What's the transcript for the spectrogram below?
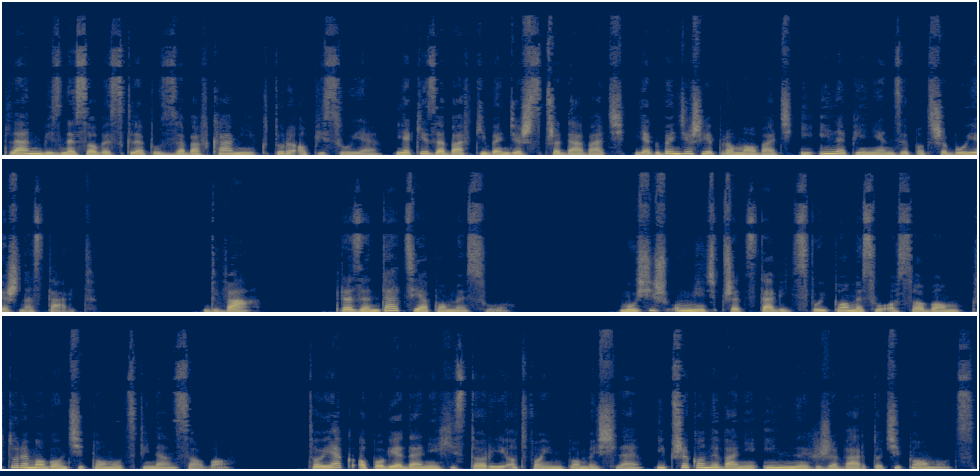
Plan biznesowy sklepu z zabawkami, który opisuje, jakie zabawki będziesz sprzedawać, jak będziesz je promować i ile pieniędzy potrzebujesz na start. 2. Prezentacja pomysłu. Musisz umieć przedstawić swój pomysł osobom, które mogą Ci pomóc finansowo. To jak opowiadanie historii o Twoim pomyśle i przekonywanie innych, że warto Ci pomóc.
